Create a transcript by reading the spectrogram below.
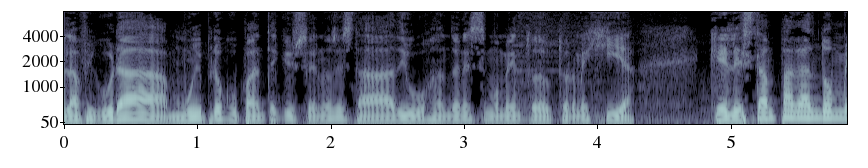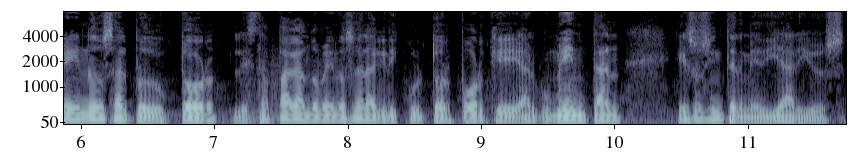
la figura muy preocupante que usted nos está dibujando en este momento, doctor Mejía? Que le están pagando menos al productor, le están pagando menos al agricultor porque argumentan esos intermediarios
